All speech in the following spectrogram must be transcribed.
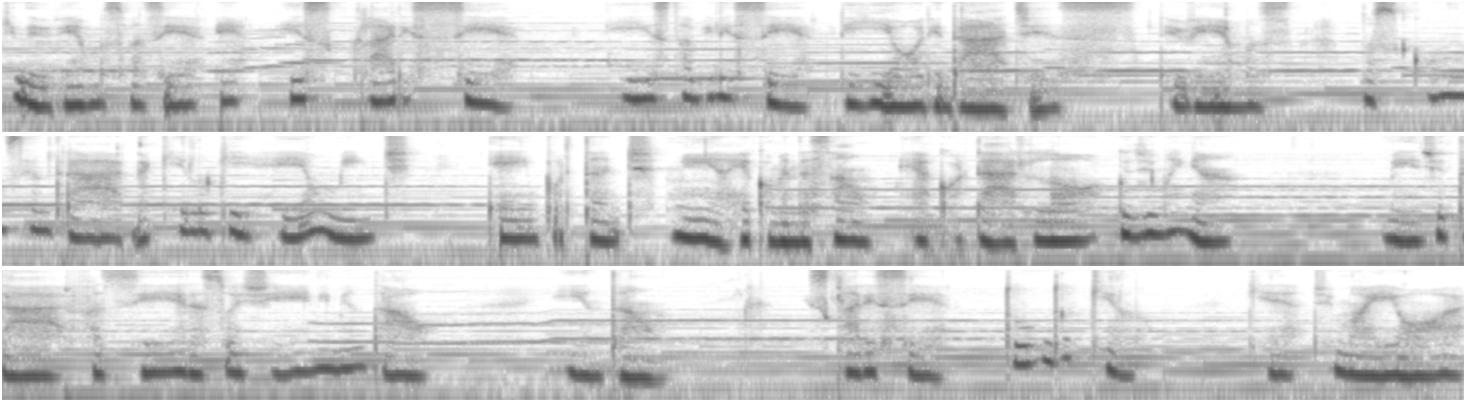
que devemos fazer é esclarecer e estabelecer prioridades. Devemos nos concentrar naquilo que realmente é importante. Minha recomendação é acordar logo de manhã, meditar, fazer a sua higiene mental e então esclarecer tudo aquilo que é de maior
